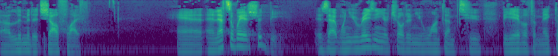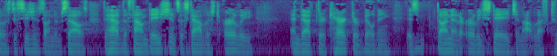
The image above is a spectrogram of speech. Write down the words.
uh, limited shelf life. And, and that's the way it should be. Is that when you're raising your children, you want them to be able to make those decisions on themselves, to have the foundations established early, and that their character building is done at an early stage and not left to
